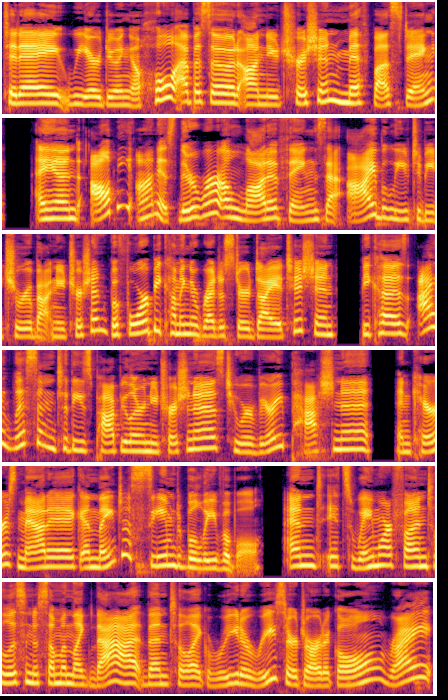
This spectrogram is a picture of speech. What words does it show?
Today, we are doing a whole episode on nutrition myth busting. And I'll be honest, there were a lot of things that I believed to be true about nutrition before becoming a registered dietitian because I listened to these popular nutritionists who were very passionate and charismatic and they just seemed believable. And it's way more fun to listen to someone like that than to like read a research article, right?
